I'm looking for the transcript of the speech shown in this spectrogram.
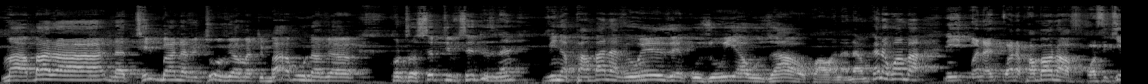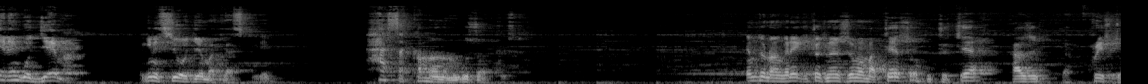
maabara na tiba na vituo vya matibabu na vya contraceptive centers na vinapambana viweze kuzuia uzao kwa wanadamu. Kana kwamba ni wanapambana wana wafikie lengo jema. Lakini sio jema kiasi kile hasa kama una mguso wa Kristo Hem tunaangalia kichwa kinachosema mateso kuchochea kazi ya Kristo.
